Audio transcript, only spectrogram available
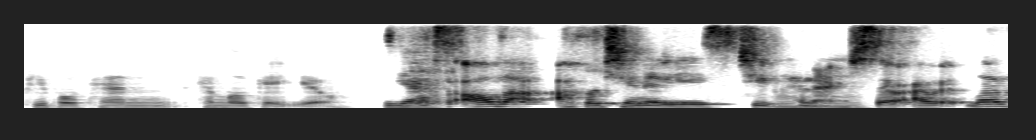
people can can locate you. Yes, all the opportunities to connect. Mm-hmm. So I would love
